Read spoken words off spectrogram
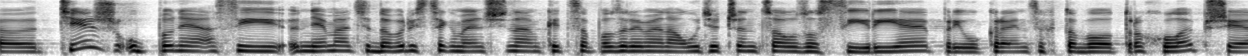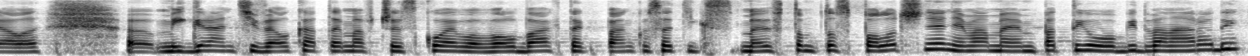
e, tiež úplne asi nemáte dobrý vzťah k menšinám, keď sa pozrieme na utečencov zo Sýrie, pri Ukrajincoch to bolo trochu lepšie, ale e, migranti veľká téma v Česku aj vo voľbách, tak pán Kosatík, sme v tomto spoločne? Nemáme empatiu obidva národy?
